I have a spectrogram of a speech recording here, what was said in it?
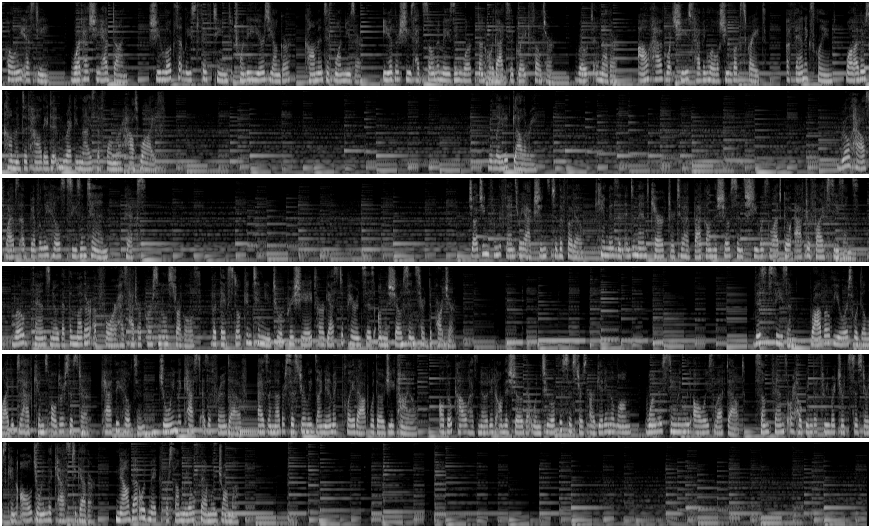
Holy SD. What has she had done? She looks at least 15 to 20 years younger, commented one user. Either she's had some amazing work done or that's a great filter. Wrote another. I'll have what she's having lol she looks great. A fan exclaimed, while others commented how they didn't recognize the former housewife. Related Gallery Real Housewives of Beverly Hills Season 10, Pics. Judging from the fans' reactions to the photo, Kim is an in-demand character to have back on the show since she was let go after five seasons. RHOBH fans know that the mother of four has had her personal struggles, but they've still continued to appreciate her guest appearances on the show since her departure. This season, Bravo viewers were delighted to have Kim's older sister, Kathy Hilton, join the cast as a friend of, as another sisterly dynamic played out with OG Kyle. Although Kyle has noted on the show that when two of the sisters are getting along, one is seemingly always left out, some fans are hoping the three Richards sisters can all join the cast together. Now that would make for some real family drama.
